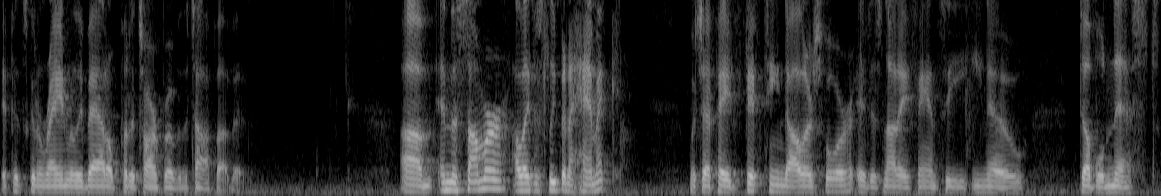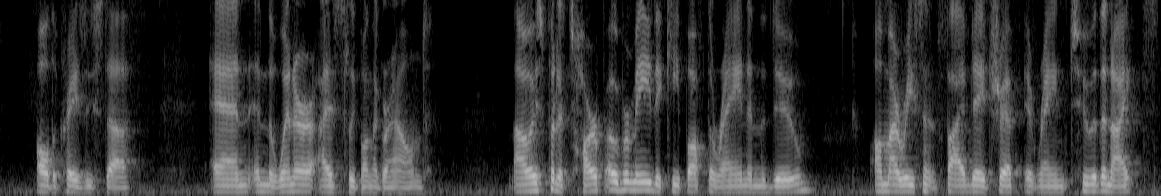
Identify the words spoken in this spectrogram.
If it's going to rain really bad, I'll put a tarp over the top of it. Um, in the summer, I like to sleep in a hammock, which I paid $15 for. It is not a fancy Eno double nest, all the crazy stuff and in the winter I sleep on the ground. I always put a tarp over me to keep off the rain and the dew. On my recent five day trip, it rained two of the nights,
